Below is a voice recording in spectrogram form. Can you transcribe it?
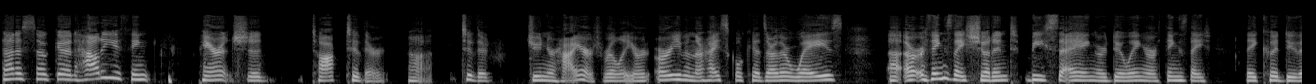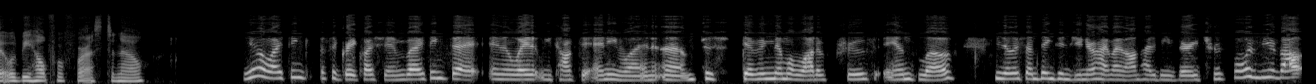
that is so good. How do you think parents should talk to their uh, to their junior hires really or, or even their high school kids are there ways uh, or things they shouldn't be saying or doing or things they they could do that would be helpful for us to know yeah well i think that's a great question but i think that in a way that we talk to anyone um, just giving them a lot of truth and love you know there's some things in junior high my mom had to be very truthful with me about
